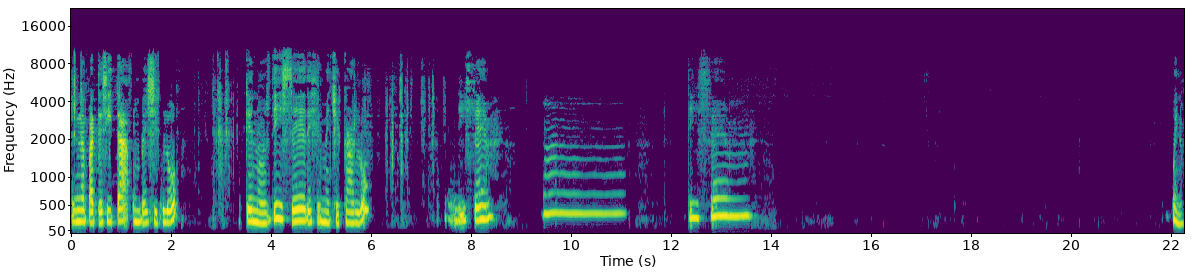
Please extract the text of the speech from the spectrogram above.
en una partecita, un versículo que nos dice, déjenme checarlo, dice, mm, dice, bueno,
